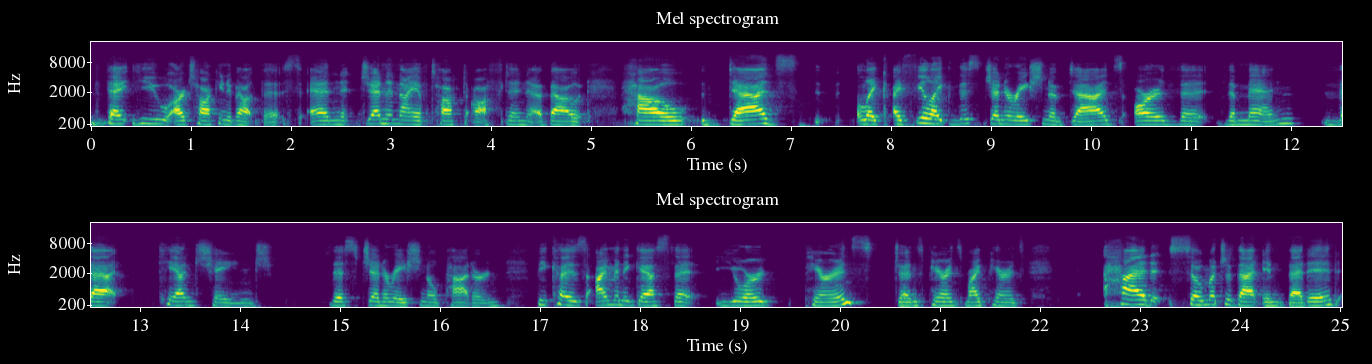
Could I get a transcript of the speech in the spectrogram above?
that you are talking about this. And Jen and I have talked often about how dads like I feel like this generation of dads are the the men that can change this generational pattern because I'm going to guess that your parents Jen's parents, my parents, had so much of that embedded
